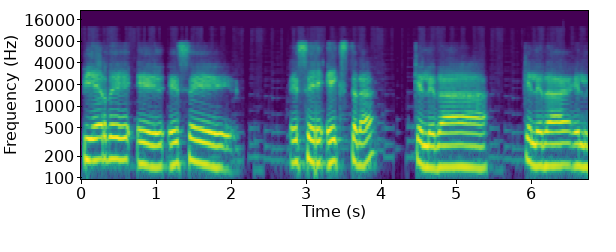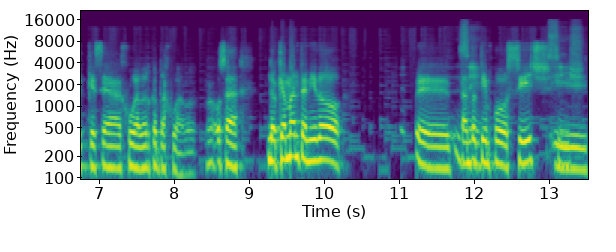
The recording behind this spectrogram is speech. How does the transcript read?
pierde eh, ese, ese extra que le da que le da el que sea jugador contra jugador. ¿no? O sea, lo que ha mantenido eh, tanto tiempo Siege,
